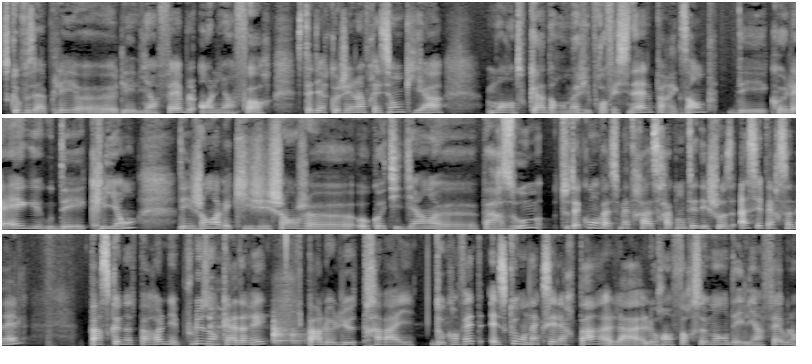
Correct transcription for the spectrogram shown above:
ce que vous appelez euh, les liens faibles en liens forts? C'est-à-dire que j'ai l'impression qu'il y a, moi en tout cas dans ma vie professionnelle par exemple, des collègues ou des clients, des gens avec qui j'échange euh, au quotidien euh, par Zoom, tout à coup on va se mettre à se raconter des choses assez personnelles parce que notre parole n'est plus encadrée par le lieu de travail. Donc en fait, est-ce qu'on n'accélère pas le renforcement des liens faibles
